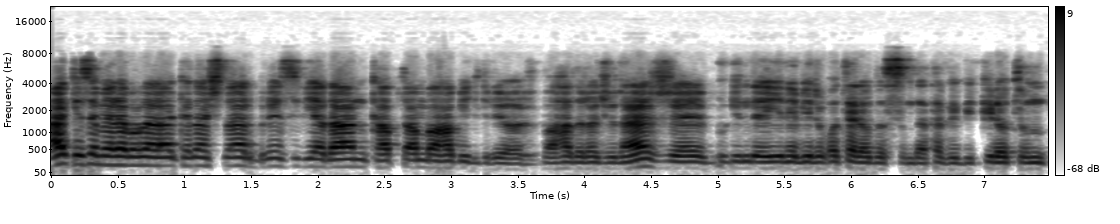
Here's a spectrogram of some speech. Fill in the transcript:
Herkese merhabalar arkadaşlar. Brezilya'dan Kaptan Baha bildiriyor. Bahadır Acuner. Ee, Bugün de yine bir otel odasında tabii bir pilotun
